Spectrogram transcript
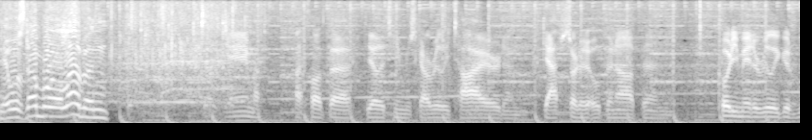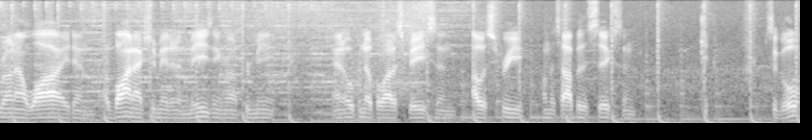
it was number 11. Game, I thought that the other team just got really tired and gaps started to open up and Cody made a really good run out wide and Avon actually made an amazing run for me and opened up a lot of space and I was free on the top of the six and it's a goal.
